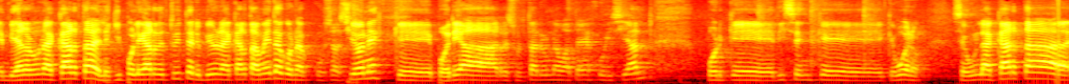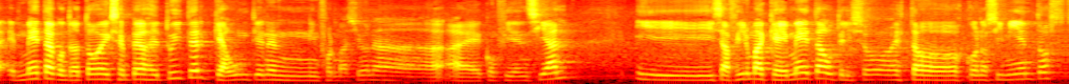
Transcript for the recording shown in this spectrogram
enviaron una carta, el equipo legal de Twitter envió una carta a Meta con acusaciones que podría resultar en una batalla judicial, porque dicen que, bueno, según la carta, Meta contrató ex empleados de Twitter que aún tienen información a- a- confidencial y se afirma que Meta utilizó estos conocimientos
